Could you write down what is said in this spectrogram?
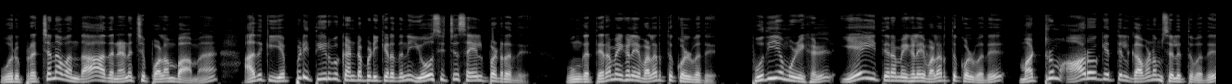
ஒரு பிரச்சனை வந்தா அதை நினைச்சு புலம்பாம அதுக்கு எப்படி தீர்வு கண்டுபிடிக்கிறதுன்னு யோசிச்சு செயல்படுறது. உங்க திறமைகளை வளர்த்துக் கொள்வது. புதிய மொழிகள் ஏஐ திறமைகளை வளர்த்து கொள்வது மற்றும் ஆரோக்கியத்தில் கவனம் செலுத்துவது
